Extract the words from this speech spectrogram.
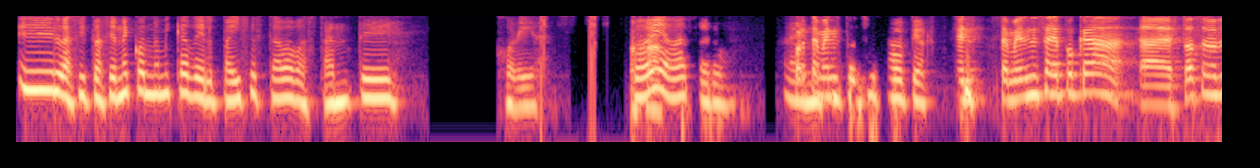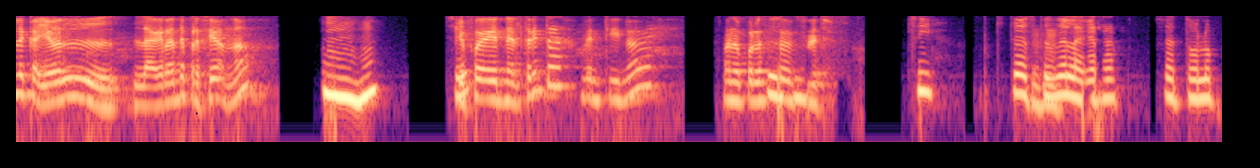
Eh, la situación económica del país estaba bastante jodida. Todavía va, pero ese también- entonces estaba peor. En- también en esa época a Estados Unidos le cayó el- la Gran Depresión, ¿no? Ujú. Sí, ¿Qué fue en el 30? ¿29? Bueno, por Sí, esas sí. fechas. sí, un poquito después de la guerra. O sea, todo lo-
